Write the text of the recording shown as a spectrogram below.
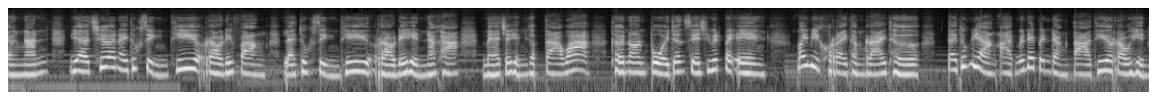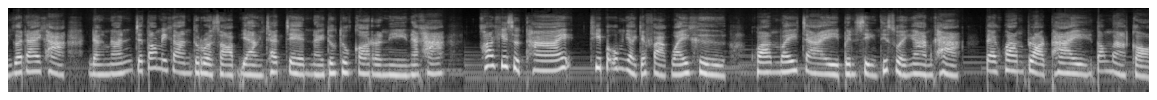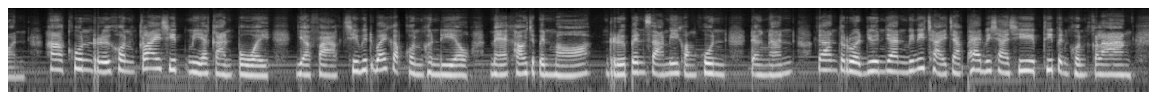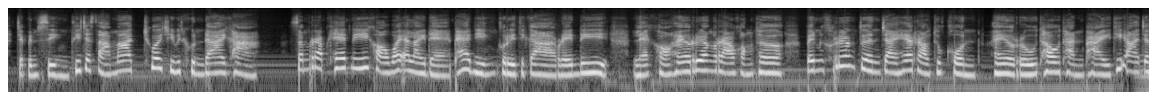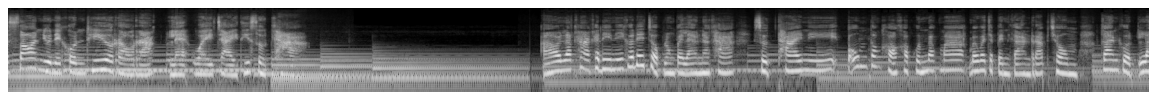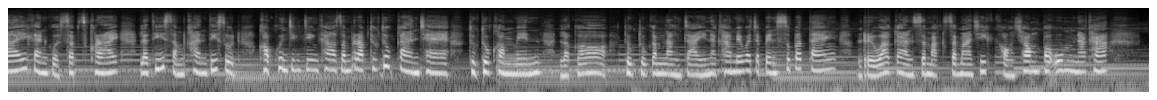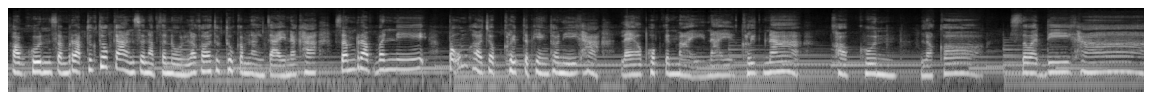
ดังนั้นอย่าเชื่อในทุกสิ่งที่เราได้ฟัง และทุกสิ่งที่เราได้เห็นนะคะ แม้จะเห็นกับตาว่า เธอนอนป่วยจนเสียชีวิตไปเอง ไม่มีใครทำร้ายเธอแต่ทุกอย่างอาจไม่ได้เป็นดั่งตาที่เราเห็นก็ได้ค่ะ ดังนั้นจะต้องมีการตรวจสอบอย่างชัดเจนในทุกๆกรณีนะคะ ข้อคิดสุดท้ายที่ป้าอุ้มอยากจะฝากไว้คือ ความไว้ใจเป็นสิ่งที่สวยงามค่ะ แต่ความปลอดภัยต้องมาก่อน หากคุณหรือคนใกล้ชิดมีอาการป่วย อย่าฝากชีวิตไว้กับคนคนเดียว แม้เขาจะเป็นหมอ หรือเป็นสามีของคุณ ดังนั้นการตรวจยืนยันวินิจฉัยจากแพทย์วิชาชีพที่เป็นคนกลาง จะเป็นสิ่งที่จะสามารถช่วยชีวิตคุณได้ค่ะ สำหรับเคสนี้ขอไว้อะไรแด่แพทย์หญิงกริติกาเรดดี้และขอให้เรื่องราวของเธอ เป็นเครื่องเตือนใจให้เราทุกคน ให้รู้เท่าทันภัยที่อาจจะซ่อนอยู่ในคนที่เรารักและไว้ใจที่สุดค่ะ เอาละค่ะ คดีนี้ก็ได้จบลงไปแล้วนะคะ สุดท้ายนี้ป้าอุ้มต้องขอขอบคุณมากๆ ไม่ว่าจะเป็นการรับชม การกดไลค์การกด subscribe และที่สำคัญที่สุด ขอบคุณจริง ๆ ค่ะสำหรับทุกๆ การแชร์ ทุกๆคอมเมนต์แล้วก็ทุกๆกำลังใจนะคะ ไม่ว่าจะเป็นซุปเปอร์แตงหรือว่าการสมัครสมาชิกของช่องป้าอุ้มนะคะ ขอบคุณสำหรับทุกๆการสนับสนุนแล้วก็ทุกๆกำลังใจนะคะสำหรับวันนี้ป้าอุ้มขอจบคลิปแต่เพียงเท่านี้ค่ะ แล้วพบกันใหม่ในคลิปหน้า ขอบคุณ แล้วก็ สวัสดีค่ะ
